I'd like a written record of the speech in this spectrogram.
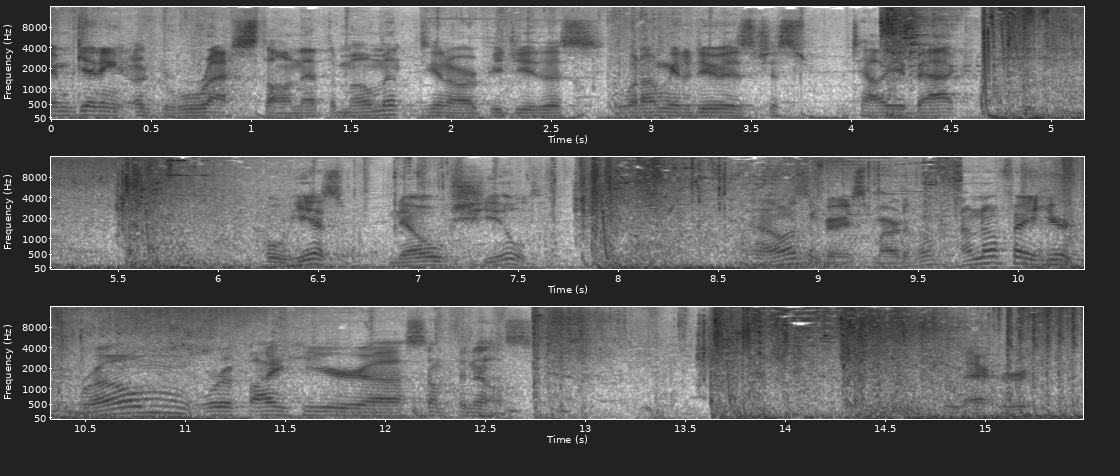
Am getting aggressed on at the moment. He's gonna RPG this. What I'm gonna do is just retaliate back. Oh, he has no shield. That wasn't very smart of him. I don't know if I hear chrome or if I hear uh, something else. That hurt.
